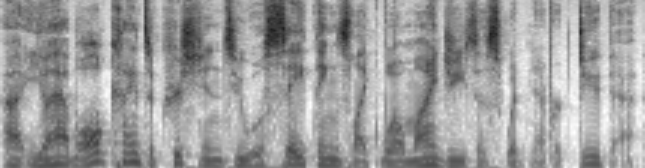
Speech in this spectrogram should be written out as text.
Uh, you have all kinds of Christians who will say things like, well, my Jesus would never do that.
